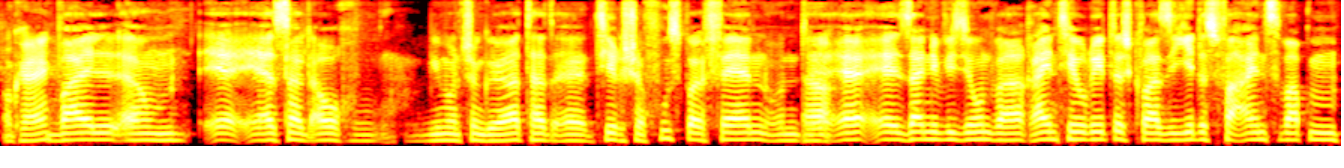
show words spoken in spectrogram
Okay. weil ähm, er, er ist halt auch, wie man schon gehört hat, äh, tierischer Fußballfan und Ja. äh, er, seine Vision war rein theoretisch quasi jedes Vereinswappen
